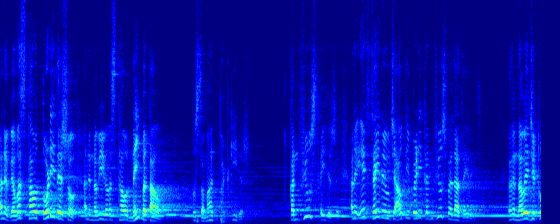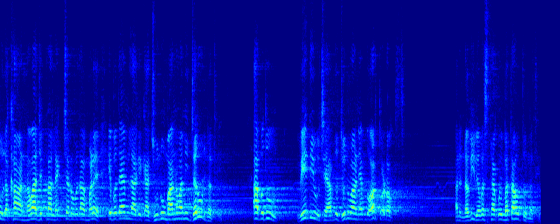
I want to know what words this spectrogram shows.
અને વ્યવસ્થાઓ તોડી દેશો અને નવી વ્યવસ્થાઓ નહીં બતાવો, તો સમાજ ભટકી જશે. કન્ફ્યુઝ થઈ જશે. અને એ જ થઈ રહ્યું છે, આવતી પેઢી કન્ફ્યુઝ પેદા થઈ રહી છે. કારણ કે નવે જેટલું લખાણ, નવા જેટલા લેક્ચરો બધા મળે, એ બધા એમ લાગે કે આ જૂનું માનવાની જરૂર નથી. આ બધું વેદ્યું છે, આ બધું જૂનવાણી આ બધું ઓર્થોડોક્સ અને નવી વ્યવસ્થા કોઈ બતાવતું નથી.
